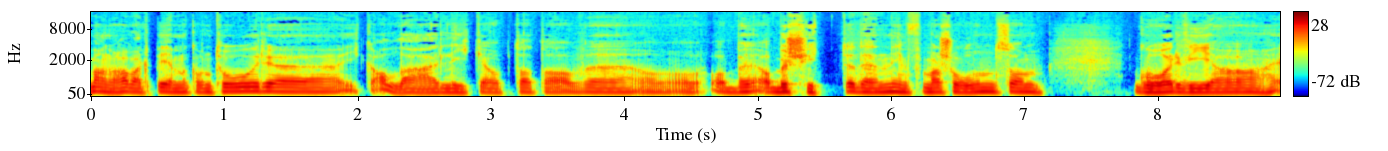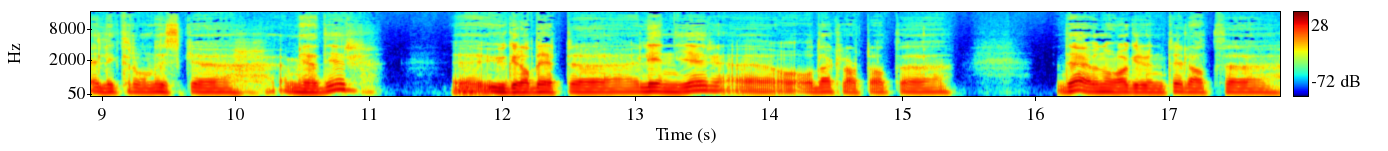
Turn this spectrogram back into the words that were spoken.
mange har vært på hjemmekontor. Eh, ikke alle er like opptatt av å, å beskytte den informasjonen som går via elektroniske medier. Ugraderte linjer. Og det er klart at det er jo noe av grunnen til at eh,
